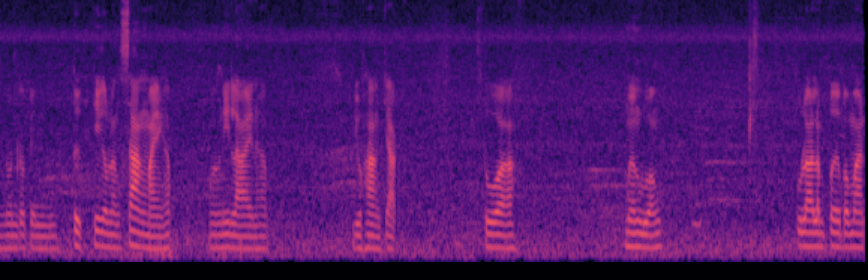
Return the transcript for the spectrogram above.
คนนู้นก็เป็นตึกที่กำลังสร้างใหม่ครับ เมืองนิลายนะครับ อยู่ห่างจากตัวเมืองหลวงกุลาลัมเปอร์ประมาณ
